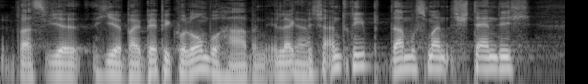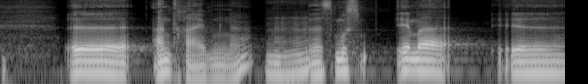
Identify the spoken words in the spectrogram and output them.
was wir hier bei Bepi Colombo haben. Elektrischer Antrieb, da muss man ständig äh, antreiben. Ne? Das muss immer, äh,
